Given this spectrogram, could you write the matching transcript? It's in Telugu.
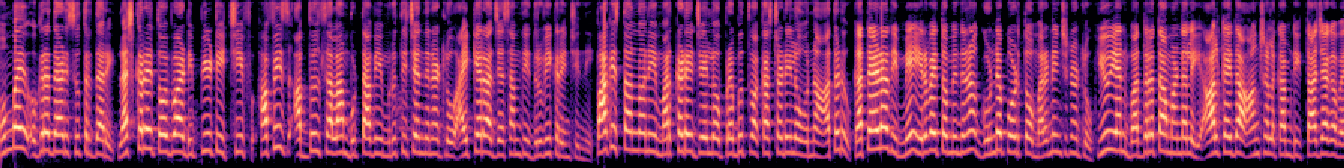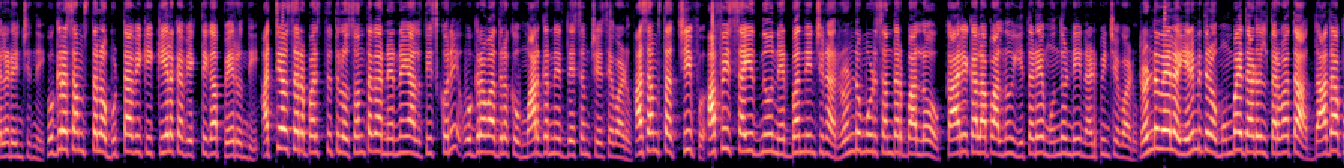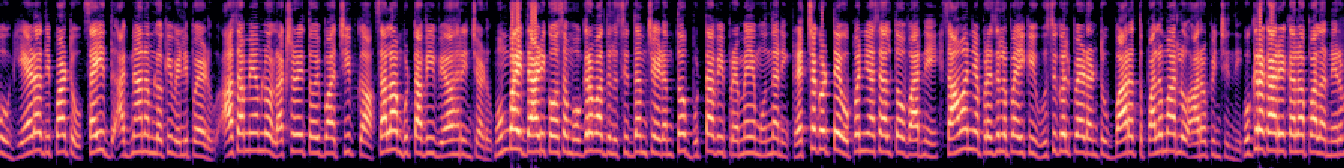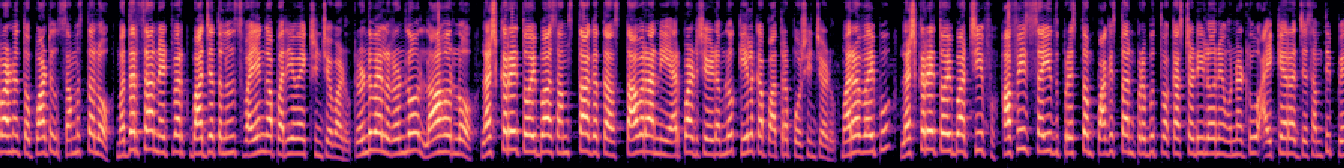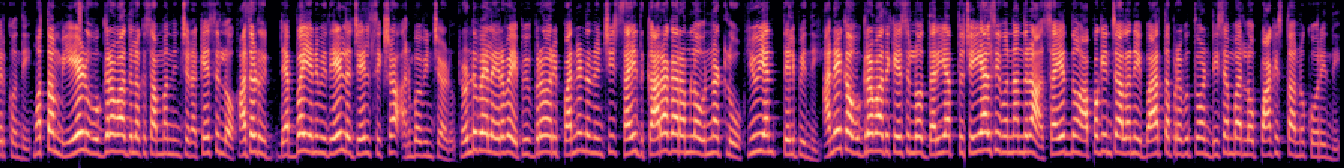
ముంబై ఉగ్రదాడి సూత్రధారి లష్కరే తోబా డిప్యూటీ చీఫ్ హఫీజ్ అబ్దుల్ సలాం బుట్టావి మృతి చెందినట్లు ఐక్యరాజ్య సమితి ధృవీకరించింది. పాకిస్తాన్లోని మర్కడే జైల్లో ప్రభుత్వ కస్టడీలో ఉన్న అతడు గతేడాది మే ఇరవై తొమ్మిదిన గుండెపోటుతో మరణించినట్లు యుఎన్ భద్రతా మండలి ఆల్ ఖైదా ఆంక్షల కమిటీ తాజాగా వెల్లడించింది. ఉగ్ర సంస్థలో బుట్టావికి కీలక వ్యక్తిగా పేరుంది. అత్యవసర పరిస్థితుల్లో సొంతగా నిర్ణయాలు తీసుకుని ఉగ్రవాదులకు మార్గనిర్దేశం చేసేవాడు. ఆ సంస్థ చీఫ్ హఫీజ్ సయీద్ను నిర్బంధించిన రెండు మూడు సందర్భాల్లో కార్యకలాపాలను ఇతడే ముందుండి నడిపించేవాడు. రెండు వేల ఎనిమిదిలో ముంబై దాడుల తర్వాత దాదాపు ఏడాది పాటు సయీద్ అజ్ఞానంలోకి వెళ్ళిపోయాడు ఆ సమయంలో లక్షరే తోయిబా చీఫ్గా సలాం బుట్టావి వ్యవహరించాడు. ముంబై దాడి కోసం ఉగ్రవాదులు సిద్ధం చేయడంతో బుట్టావి ప్రమేయం ఉందని రెచ్చగొట్టే ఉపన్యాసాలతో వారిని సామాన్య ప్రజలపైకి ఉసిగొల్పాడంటూ భారత్ పలుమార్లు ఆరోపించింది. ఉగ్ర కార్యకలాపాల నిర్వహణతో పాటు సంస్థలో మదర్సా నెట్వర్క్ బాధ్యతలను స్వయంగా పర్యవేక్షించేవాడు. రెండు వేల రెండులో లాహోర్ లాహోర్లో లష్కరే తోయిబా సంస్థాగత స్థావరాన్ని ఏర్పాటు చేయడంలో కీలక పాత్ర పోషించాడు. మరోవైపు లష్కరే తోయిబా చీఫ్ హఫీజ్ సయీద్ ప్రస్తుతం పాకిస్తాన్ ప్రభుత్వ కస్టడీలోనే ఉన్నట్లు ఐక్యరాజ్య సమితి పేర్కొంది. మొత్తం ఏడు ఉగ్రవాదులకు సంబంధించిన కేసుల్లో అతడు డెబ్బై ఎనిమిదేళ్ళ జైలు శిక్ష అనుభవించాడు. రెండు వేల ఇరవై ఫిబ్రవరి పన్నెండు నుంచి సయీద్ కారాగారంలో ఉన్నట్లు యుఎన్ తెలిపింది. అనేక ఉగ్రవాద కేసుల్లో దర్యాప్తు చేయాల్సి ఉన్నందున సయ్యద్ను ను అప్పగించాలని భారత ప్రభుత్వం డిసెంబర్లో పాకిస్తాన్ను కోరింది.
